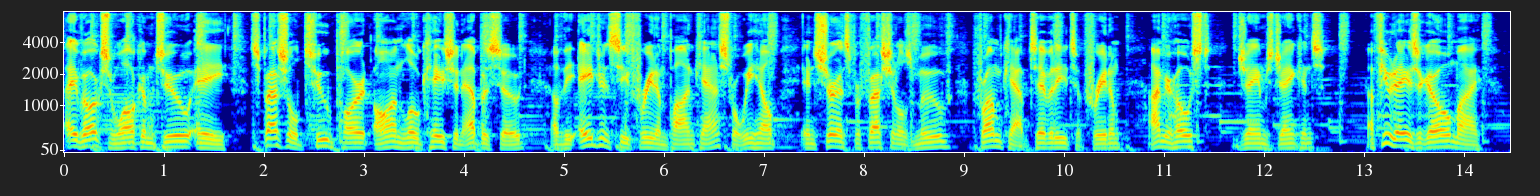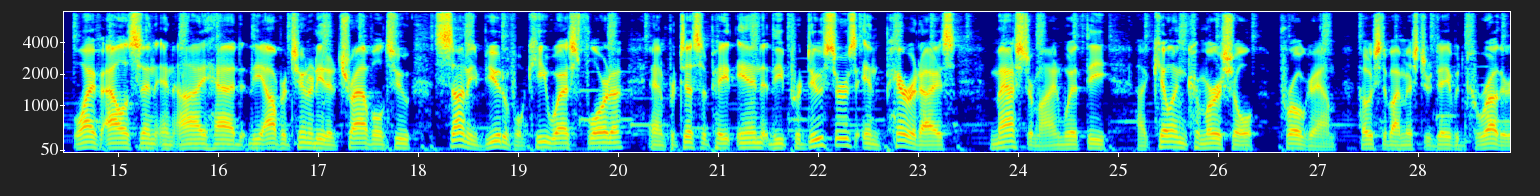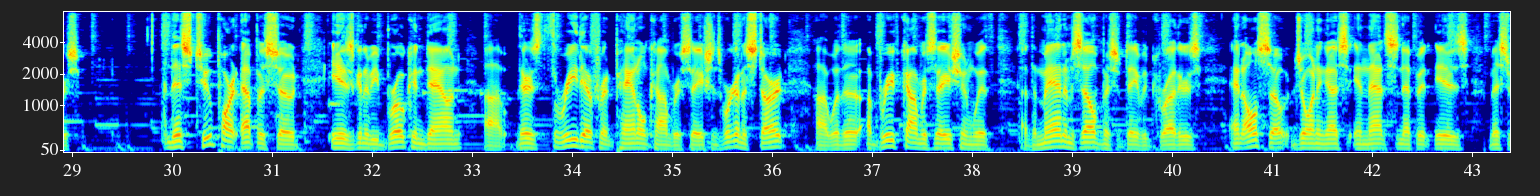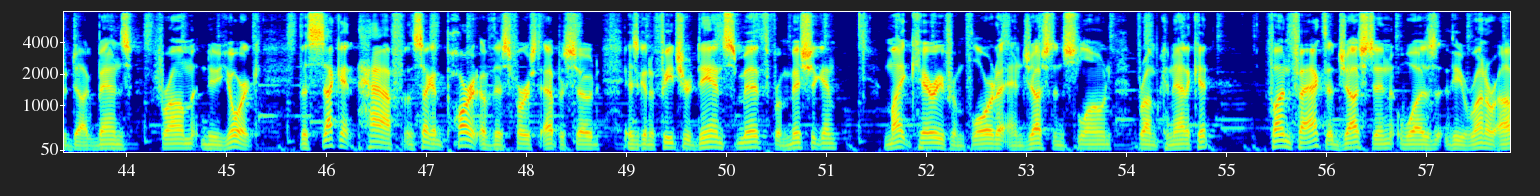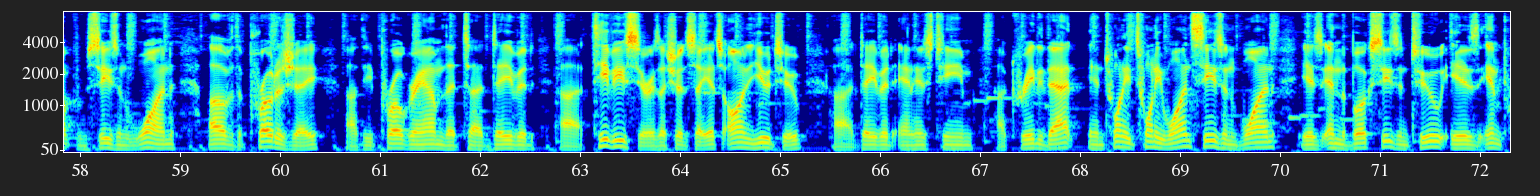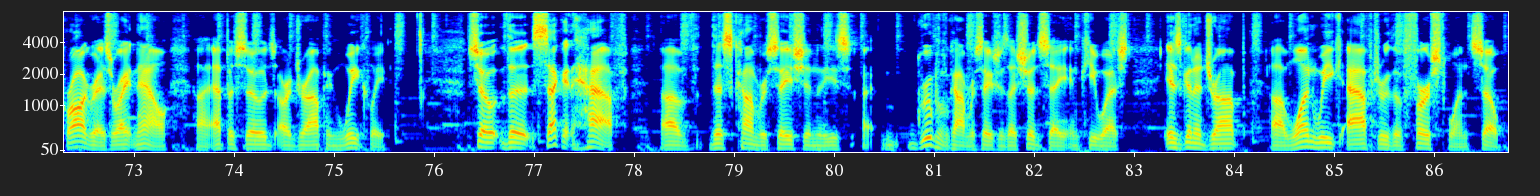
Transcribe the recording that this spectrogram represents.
Hey, folks, and welcome to a special two part on location episode of the Agency Freedom Podcast, where we help insurance professionals move from captivity to freedom. I'm your host, James Jenkins. A few days ago, my wife Allison and I had the opportunity to travel to sunny, beautiful Key West, Florida, and participate in the Producers in Paradise Mastermind with the uh, Killing Commercial program hosted by Mr. David Carothers. This two part episode is going to be broken down. Uh, there's three different panel conversations. We're going to start uh, with a, a, brief conversation with uh, the man himself, Mr. David Carothers, and also joining us in that snippet is Mr. Doug Benz from New York. The second half, the second part of this first episode is going to feature Dan Smith from Michigan, Mike Carey from Florida, and Justin Sloan from Connecticut. Fun fact Justin was the runner up from season one of The Protege, uh, the program that uh, David, uh, TV series, I should say. It's on YouTube. Uh, David and his team uh, created that in 2021. Season one is in the book, season two is in progress right now. Uh, episodes are dropping weekly. So the second half of this conversation, these uh, group of conversations, I should say, in Key West, is going to drop uh, one week after the first one. So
